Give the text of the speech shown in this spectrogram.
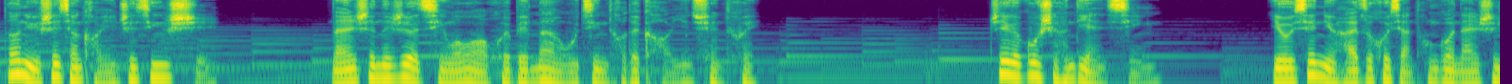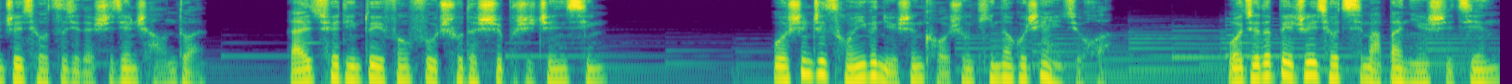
当女生想考验真心时，男生的热情往往会被漫无尽头的考验劝退。这个故事很典型，有些女孩子会想通过男生追求自己的时间长短，来确定对方付出的是不是真心。我甚至从一个女生口中听到过这样一句话：“我觉得被追求起码半年时间，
